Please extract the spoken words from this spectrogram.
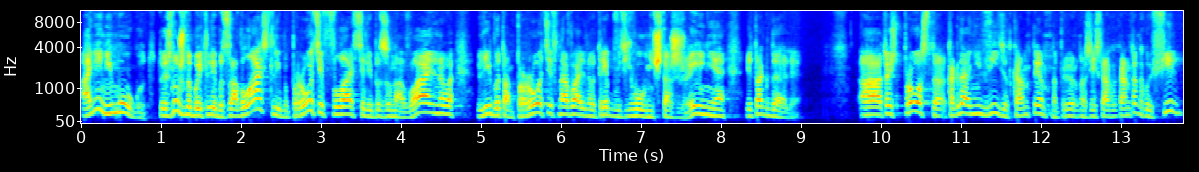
они не могут. То есть нужно быть либо за власть, либо против власти, либо за Навального, либо там против Навального, требовать его уничтожения и так далее. А, то есть просто, когда они видят контент, например, у нас есть такой контент, такой фильм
